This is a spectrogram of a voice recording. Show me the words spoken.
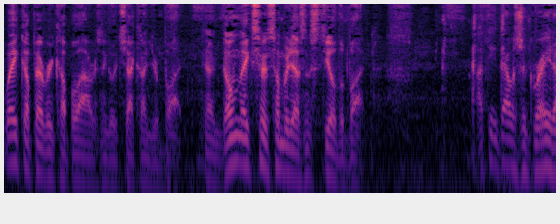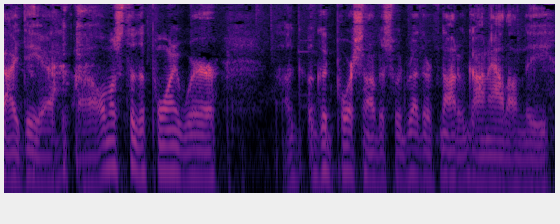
Wake up every couple hours and go check on your butt. Okay? Don't make sure somebody doesn't steal the butt. I think that was a great idea, uh, almost to the point where a, a, good portion of us would rather not have gone out on the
